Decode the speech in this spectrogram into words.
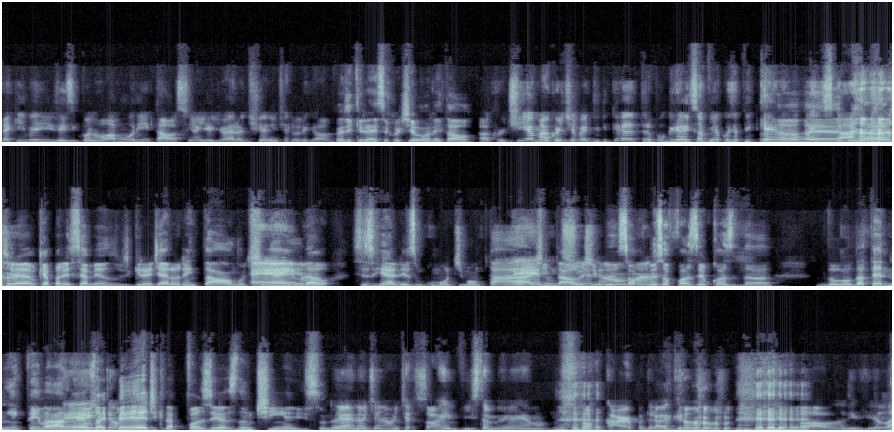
Até que de vez em quando rolava um oriental, assim, aí já era diferente, era legal. Pode crer, você curtiu o Oriental? Ah, curtia, mano, curtia, vai tudo que é trampo grande, só vinha coisa pequena, Aham, mano, pra é, verdade, é, o que aparecia mesmo de grande era Oriental, não tinha É, ainda mano. esses realismos com um monte de montagem É, e tal. tinha Hoje o não, pessoal mano. começou a fazer por causa da, do, da telinha que tem lá, né? É, Os então. iPad que dá pra fazer. Antes não tinha isso, né? É, não tinha não, tinha só revista mesmo, só carpa, dragão, pau, vê lá.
